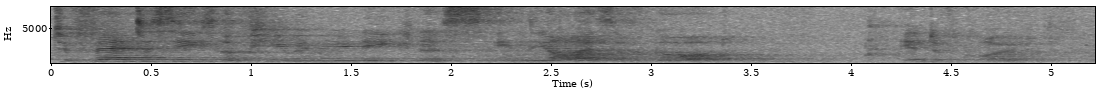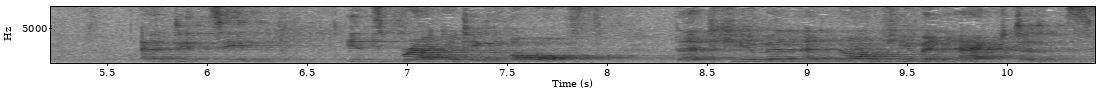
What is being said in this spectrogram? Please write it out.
to fantasies of human uniqueness in the eyes of God, end of quote and it's in its bracketing off that human and non-human actants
